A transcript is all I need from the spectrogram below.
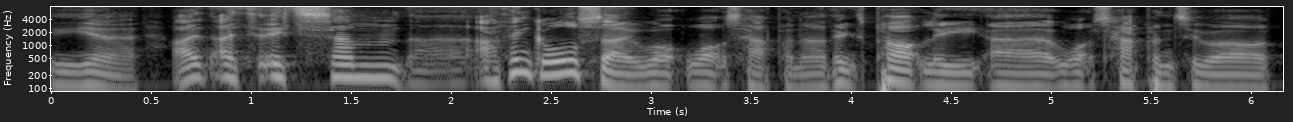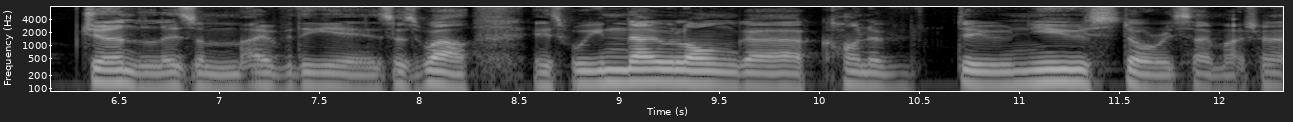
yeah. I, I th- it's um. I think also what what's happened. I think it's partly uh, what's happened to our journalism over the years as well. Is we no longer kind of do news stories so much. Uh,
